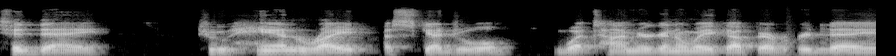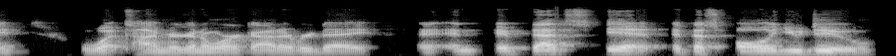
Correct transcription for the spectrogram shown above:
today to handwrite a schedule, what time you're going to wake up every day, what time you're going to work out every day. And if that's it, if that's all you do,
